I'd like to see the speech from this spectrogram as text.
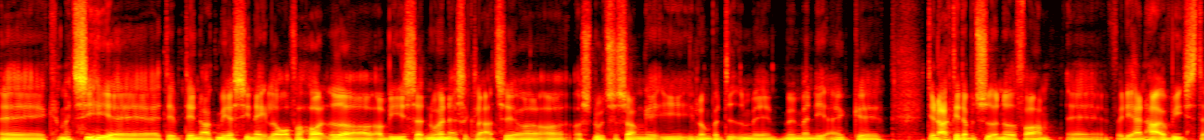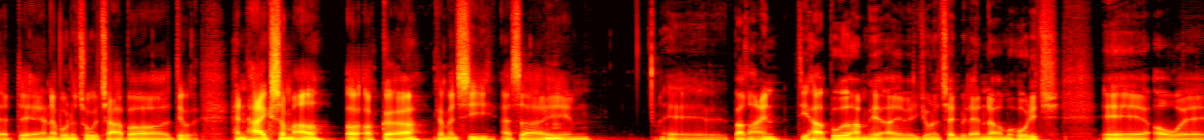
Øh, kan man sige, øh, det, det er nok mere signalet over for holdet og, og vise, at nu er han altså klar til at, at, at slutte sæsonen i, i Lombardiet med, med maner. Ikke? Øh, det er nok det, der betyder noget for ham, øh, fordi han har jo vist, at øh, han har vundet to etaper, og det, han har ikke så meget at, at gøre, kan man sige. Altså, mm. øh, øh, Bahrain, de har både ham her, øh, Jonathan Milander og Mohodic, øh, og øh,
